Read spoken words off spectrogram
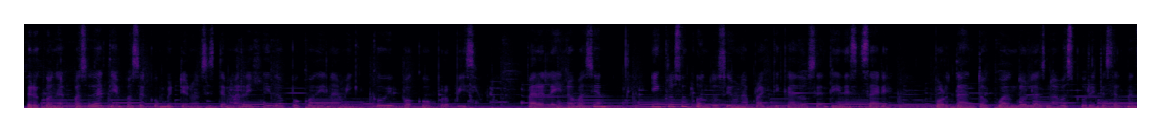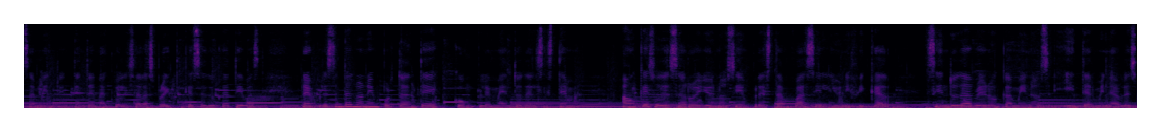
pero con el paso del tiempo se convirtió en un sistema rígido, poco dinámico y poco propicio para la innovación. Incluso conduce a una práctica docente innecesaria, por tanto, cuando las nuevas corrientes del pensamiento intentan actualizar las prácticas educativas, representan un importante complemento del sistema, aunque su desarrollo no siempre es tan fácil y unificado. Sin duda abrieron caminos interminables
